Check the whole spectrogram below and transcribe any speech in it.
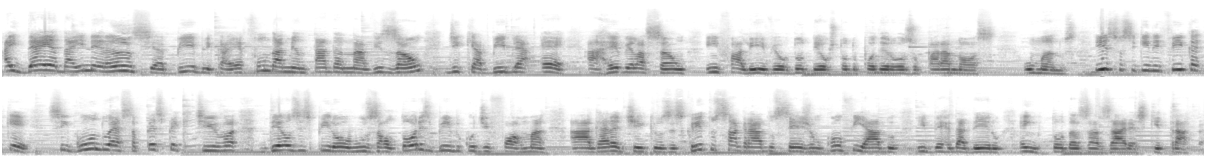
A ideia da inerância bíblica é fundamentada na visão de que a Bíblia é a revelação infalível do Deus Todo-Poderoso para nós humanos. Isso significa que, segundo essa perspectiva, Deus inspirou os autores bíblicos de forma a garantir que os escritos sagrados sejam confiados e verdadeiros em todas as áreas que trata.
